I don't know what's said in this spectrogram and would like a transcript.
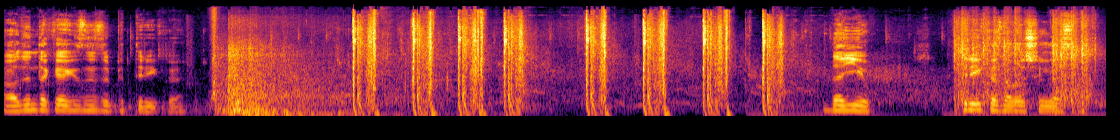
А один такий, як знизу під трійкою. Доїв. Трійка залишилася.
